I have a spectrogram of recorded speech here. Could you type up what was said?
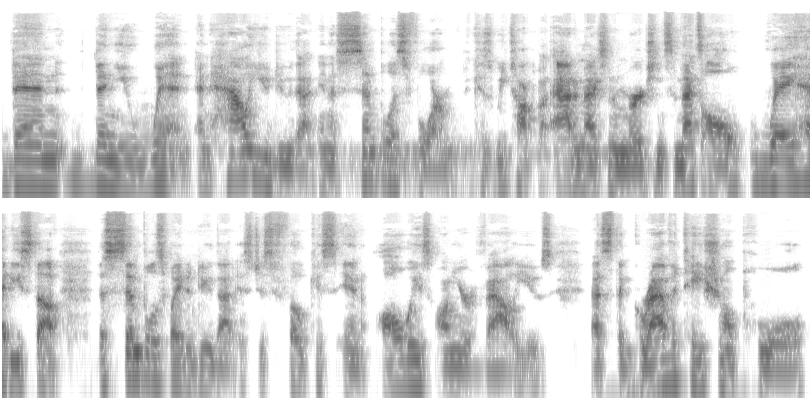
then then you win. And how you do that in a simplest form, because we talk about atomics and emergence, and that's all way heady stuff. The simplest way to do that is just focus in always on your values. That's the gravitational pull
